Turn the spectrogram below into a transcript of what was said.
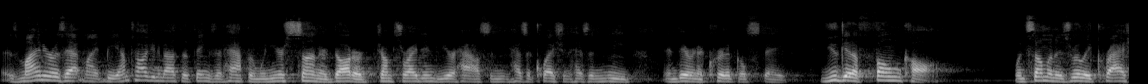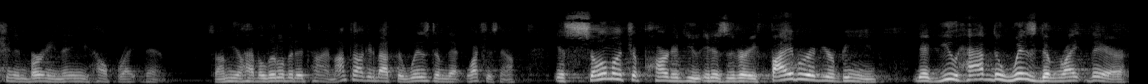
As minor as that might be, I'm talking about the things that happen when your son or daughter jumps right into your house and has a question, has a need, and they're in a critical state. You get a phone call when someone is really crashing and burning, they need help right then. Some you'll have a little bit of time. I'm talking about the wisdom that, watch this now, is so much a part of you. It is the very fiber of your being that you have the wisdom right there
